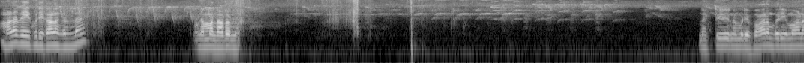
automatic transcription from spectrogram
மழை பெய்யக்கூடிய காலங்களில் நம்ம நடணும். நட்டு நம்முடைய பாரம்பரியமான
